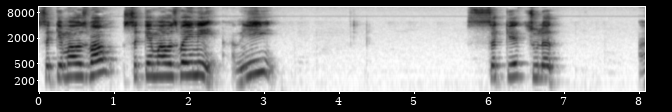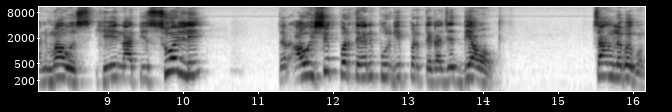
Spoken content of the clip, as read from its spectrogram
सख्य मावस भाऊ सख्य मावस बहिणी आणि सख्य चुलत आणि मावस हे नाती सोडली तर आवश्यक प्रत्येकाने पोरगी प्रत्येकाचे द्यावं. चांगलं बघून.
